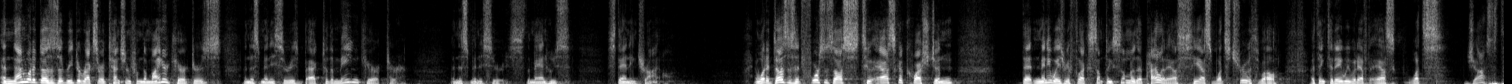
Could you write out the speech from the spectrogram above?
And then what it does is it redirects our attention from the minor characters in this mini series back to the main character in this mini series, the man who's standing trial. And what it does is it forces us to ask a question that in many ways reflects something similar that Pilate asks. He asks, What's truth? Well, I think today we would have to ask what's just?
